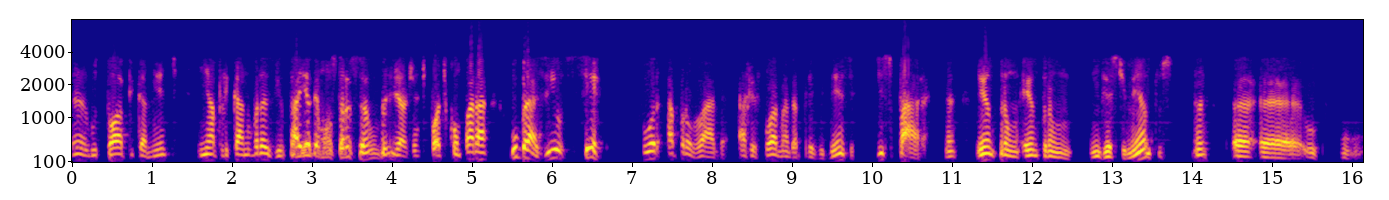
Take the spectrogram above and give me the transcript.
né, utopicamente em aplicar no Brasil. Está aí a demonstração, né, a gente pode comparar. O Brasil, se for aprovada a reforma da Previdência, dispara. Né? Entram, entram investimentos, né? uh, uh, o, o,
